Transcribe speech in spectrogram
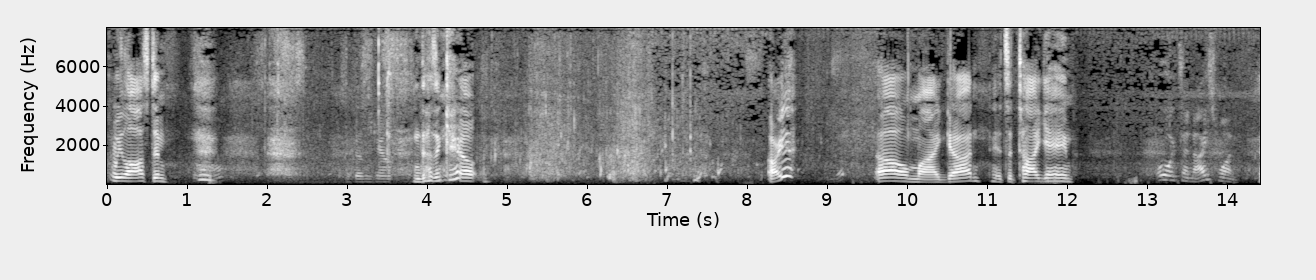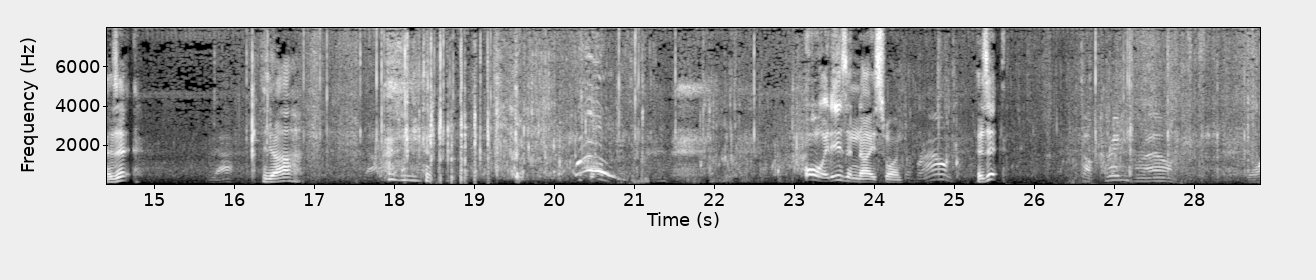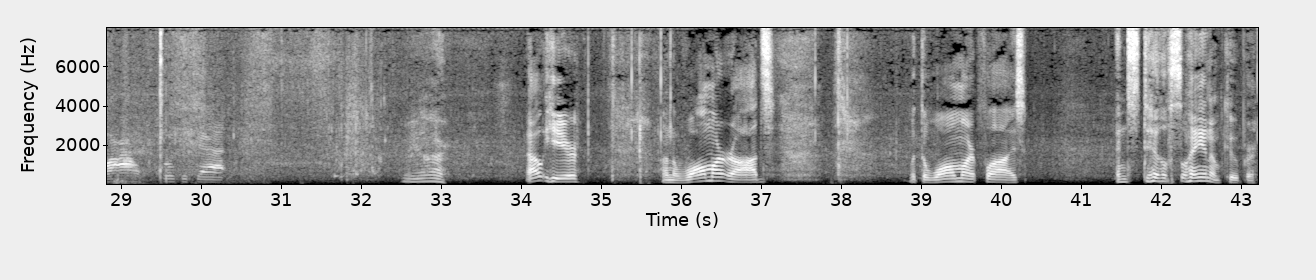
we lost him. It doesn't count. Doesn't count. Are you? Oh my god, it's a tie game. Oh, it's a nice one. Is it? Yeah. Yeah. oh, it is a nice one. It's a brown. Is it? It's a pretty brown. Wow. Look at that. We are out here on the Walmart rods with the Walmart flies and still slaying them, Cooper.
